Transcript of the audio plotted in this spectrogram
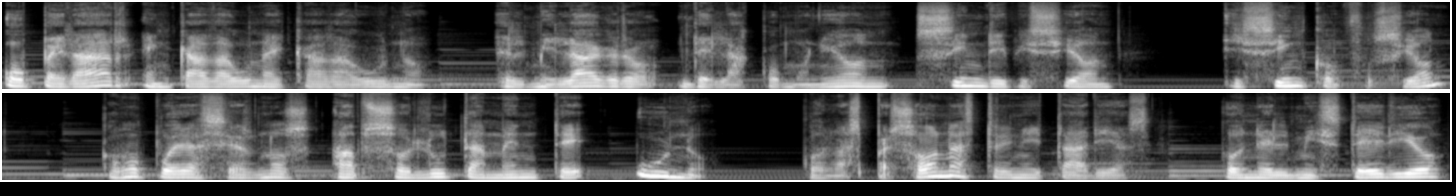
operar en cada una y cada uno el milagro de la comunión sin división y sin confusión, cómo puede hacernos absolutamente uno con las personas trinitarias, con el misterio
